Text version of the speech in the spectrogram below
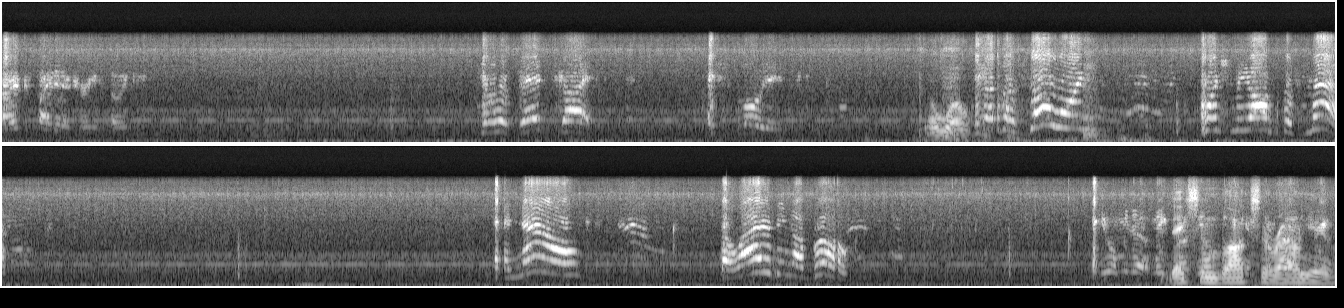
I just planted a tree so we can... Yo, the bed got exploded. Oh well. Because of someone punched me off the map. And now, the ladder thing got broke. You want me to make... Dig some blocks around you.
